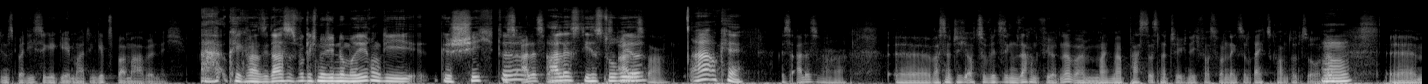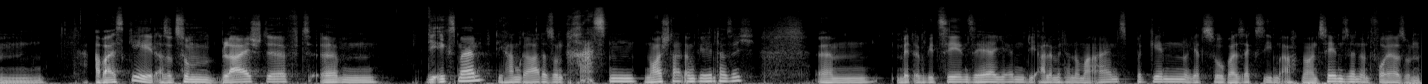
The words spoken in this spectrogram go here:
den es bei DC gegeben hat, den gibt es bei Marvel nicht. Ah, okay, quasi. Da ist es wirklich nur die Nummerierung, die Geschichte, Ist alles wahr. alles, die Historie. Ist alles wahr. Ah, okay. Ist alles wahr. Äh, was natürlich auch zu witzigen Sachen führt, ne? weil manchmal passt es natürlich nicht, was von links und rechts kommt und so. Ne? Mhm. Ähm, aber es geht. Also zum Bleistift, ähm, die X-Men, die haben gerade so einen krassen Neustart irgendwie hinter sich. Ähm, mit irgendwie zehn Serien, die alle mit der Nummer 1 beginnen und jetzt so bei 6, 7, 8, 9, 10 sind und vorher so, ein,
